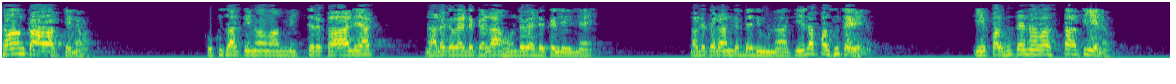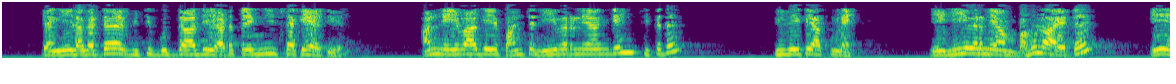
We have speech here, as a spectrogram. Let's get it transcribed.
සංකාවක් එනවා. කුකුසක් එනවා මම මෙච්චර කාලයක් නරක වැඩ කළා හොඳ වැඩ කළේ නැහැ. මට කරන්න බැරි වුණා කියලා පසුතැවෙනවා. මේ පසුතැන අවස්ථා තියෙනවා. දැන් ඊළඟට විචි බුද්ධ ආදී යටතෙන්හි සැකය ඇති වෙනවා. අන්න ඒ වාගේ පංච නීවරණයන්ගෙන් සිතට විවේකයක් නැහැ. මේ නීවරණයන් බහුල අයට ඒ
